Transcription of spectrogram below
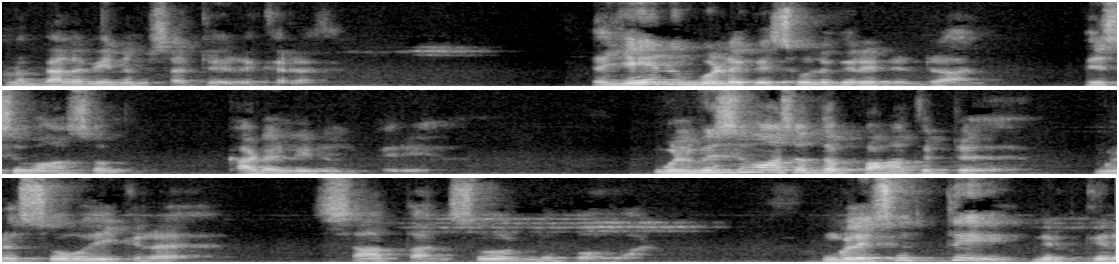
ஆனால் பலவீனம் சற்று இருக்கிறது. இதை ஏன் உங்களுக்கு சொல்லுகிறேன் என்றால் விசுவாசம் கடலினும் பெரியது. உங்கள் விசுவாசத்தை பார்த்துட்டு உங்களை சோதிக்கிற சாத்தான் சோர்ந்து போவான். உங்களை சுற்றி நிற்கிற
